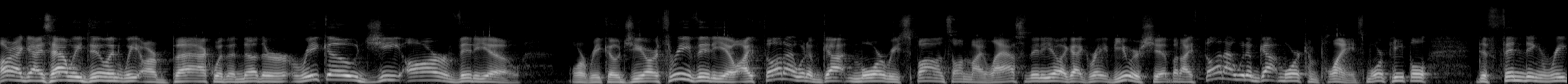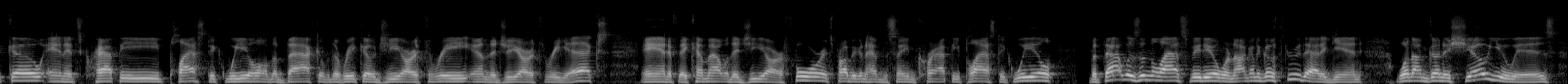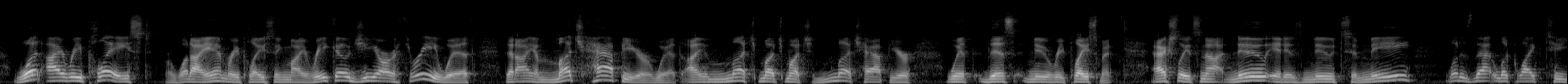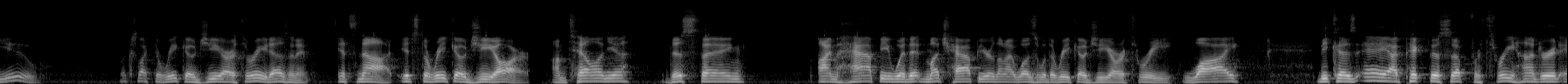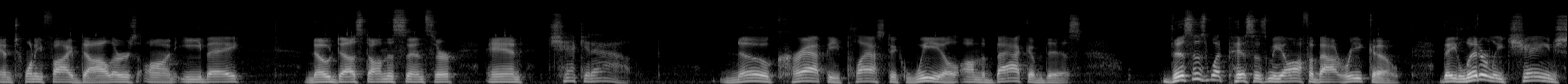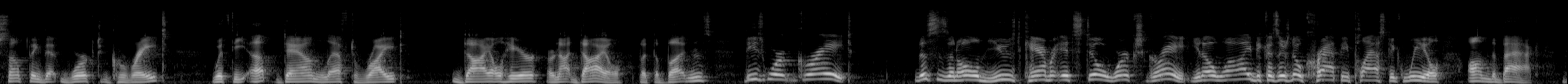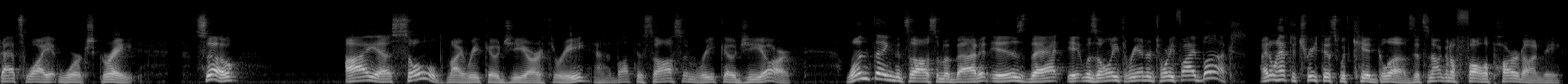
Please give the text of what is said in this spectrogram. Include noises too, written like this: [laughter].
All right, guys, how we doing? We are back with another Ricoh GR video or Ricoh GR3 video. I thought I would have gotten more response on my last video. I got great viewership, but I thought I would have got more complaints, more people defending Ricoh and its crappy plastic wheel on the back of the Ricoh GR3 and the GR3X. And if they come out with a GR4, it's probably gonna have the same crappy plastic wheel. But that was in the last video. We're not going to go through that again. What I'm going to show you is what I replaced, or what I am replacing my Ricoh GR3 with that I am much happier with. I am much, much, much, much happier with this new replacement. Actually, it's not new. It is new to me. What does that look like to you? Looks like the Ricoh GR3, doesn't it? It's not. It's the Ricoh GR. I'm telling you, this thing I'm happy with it, much happier than I was with the Ricoh GR3. Why? Because A, I picked this up for $325 on eBay, no dust on the sensor, and check it out. No crappy plastic wheel on the back of this. This is what pisses me off about Ricoh. They literally changed something that worked great with the up, down, left, right dial here, or not dial, but the buttons, these work great. This is an old used camera. It still works great. You know why? Because there's no crappy plastic wheel on the back. That's why it works great. So I uh, sold my Ricoh GR3 and I bought this awesome Ricoh GR. One thing that's awesome about it is that it was only 325 bucks. I don't have to treat this with kid gloves. It's not going to fall apart on me.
